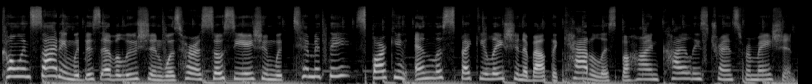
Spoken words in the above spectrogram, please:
Coinciding with this evolution was her association with Timothy, sparking endless speculation about the catalyst behind Kylie's transformation.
